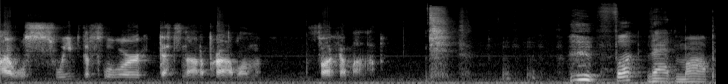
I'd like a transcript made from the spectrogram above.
I will sweep the floor. That's not a problem. Fuck a mop. Fuck that mop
